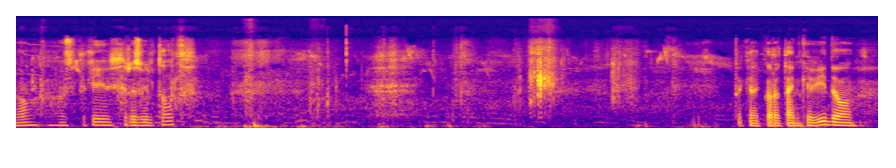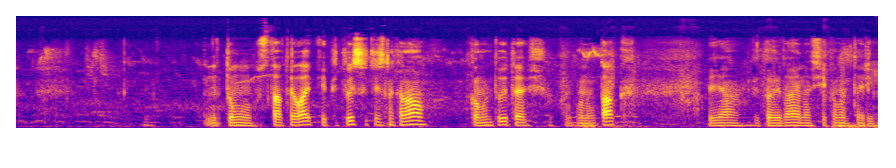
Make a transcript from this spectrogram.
Ну, ось такий результат. Таке коротеньке відео. Тому ставте лайки, підписуйтесь на канал, коментуйте, що не так. Я відповідаю на всі коментарі.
